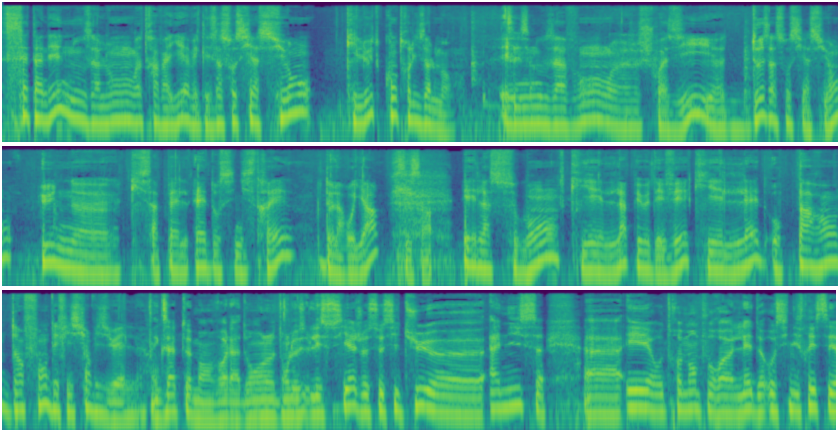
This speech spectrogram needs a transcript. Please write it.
Cette année, nous allons travailler avec les associations qui luttent contre l'isolement. Et nous avons euh, choisi euh, deux associations. Une euh, qui s'appelle Aide aux sinistrés de la Roya C'est ça. et la seconde qui est l'APEDV qui est l'aide aux parents d'enfants déficients visuels. Exactement, voilà, dont, dont le- les sièges se situent euh, à Nice euh, et autrement pour euh, l'aide aux sinistrés, c'est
